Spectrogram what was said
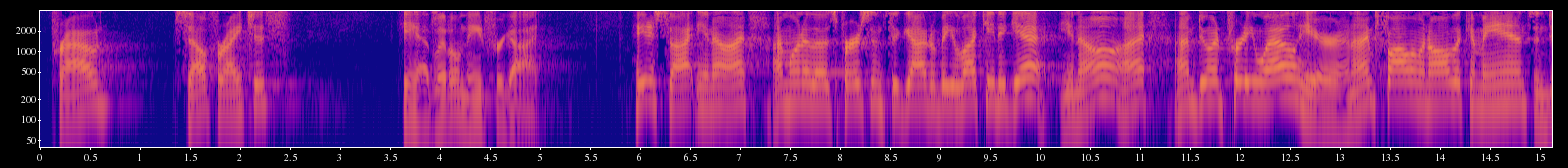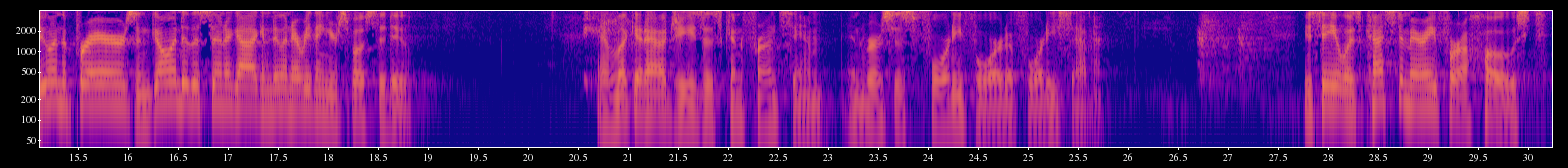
Proud, self righteous, he had little need for God. He just thought, you know, I'm, I'm one of those persons that God would be lucky to get. You know, I, I'm doing pretty well here, and I'm following all the commands and doing the prayers and going to the synagogue and doing everything you're supposed to do. And look at how Jesus confronts him in verses 44 to 47. You see, it was customary for a host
